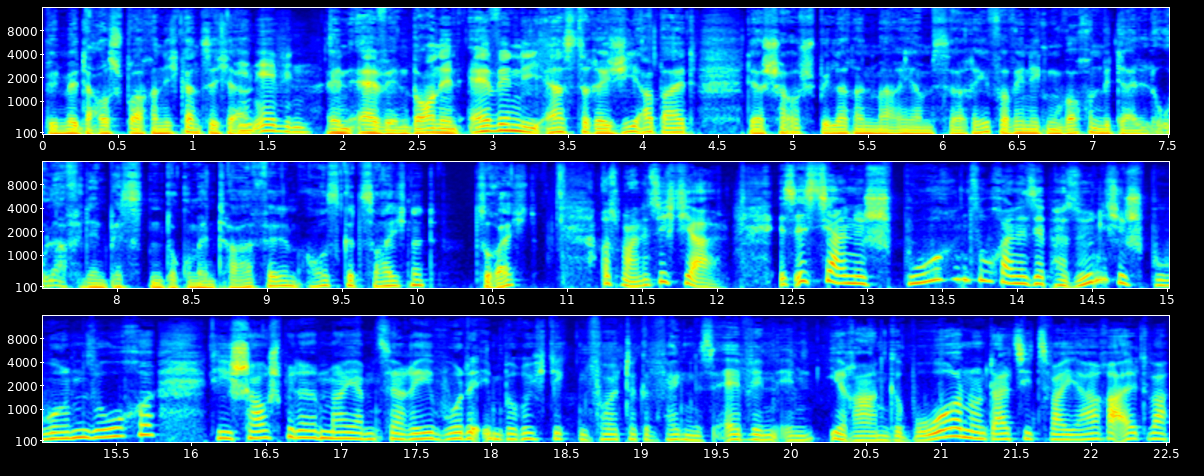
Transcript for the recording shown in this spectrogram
bin mit der Aussprache nicht ganz sicher. In Evin. In Evin. Born in Evin, die erste Regiearbeit der Schauspielerin Mariam Sareh, vor wenigen Wochen mit der Lola für den besten Dokumentarfilm ausgezeichnet. Zu Recht? Aus meiner Sicht ja. Es ist ja eine Spurensuche, eine sehr persönliche Spurensuche. Die Schauspielerin Mayam Zareh wurde im berüchtigten Foltergefängnis Evin im Iran geboren und als sie zwei Jahre alt war,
